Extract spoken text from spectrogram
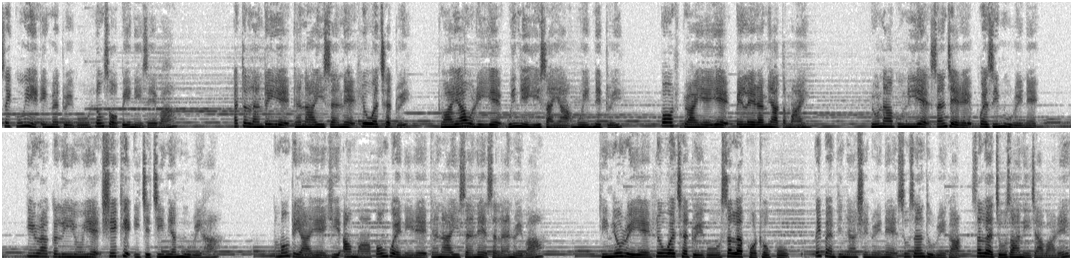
စိတ်ကူးရင်အိမ်မက်တွေကိုလှုံ့ဆော်ပေးနေသေးပါအတ္တလန်တိတ်ရဲ့ဒန္နာရီဆန်နဲ့လျှို့ဝှက်ချက်တွေဒွာရဝရီရဲ့ဝိညာဉ်ရေးဆိုင်ရာအမွေနှစ်တွေပေါ့ဒရိုင်ရဲ့ရဲ့ပင်လယ်ရမြသမိုင်းယိုနာဂူနီရဲ့စမ်းကြဲတဲ့ဖွဲ့စည်းမှုတွေနဲ့ဟီရာဂလီယွန်ရဲ့ရှေးခေတ်အီဂျစ်ကြီးမြတ်မှုတွေဟာသမုဒ္ဒရာရဲ့ရေအောက်မှာပုံကွယ်နေတဲ့ဒန္နာရီဆန်တဲ့ဇလန်းတွေပါဒီမျိုးတွေရဲ့လှို့ဝှက်ချက်တွေကိုဆက်လက်ဖော်ထုတ်ဖို့သိပ္ပံပညာရှင်တွေနဲ့စူးစမ်းသူတွေကဆက်လက်စူးစမ်းနေကြပါတယ်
